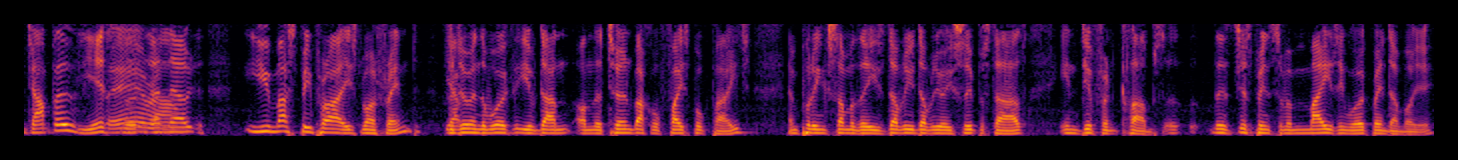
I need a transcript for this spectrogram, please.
jumpers. Yes, uh, and um, now you must be praised, my friend, for Yep. doing the work that you've done on the Turnbuckle Facebook page and putting some of these WWE superstars in different clubs. Uh, There's just been some amazing work being done by you.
